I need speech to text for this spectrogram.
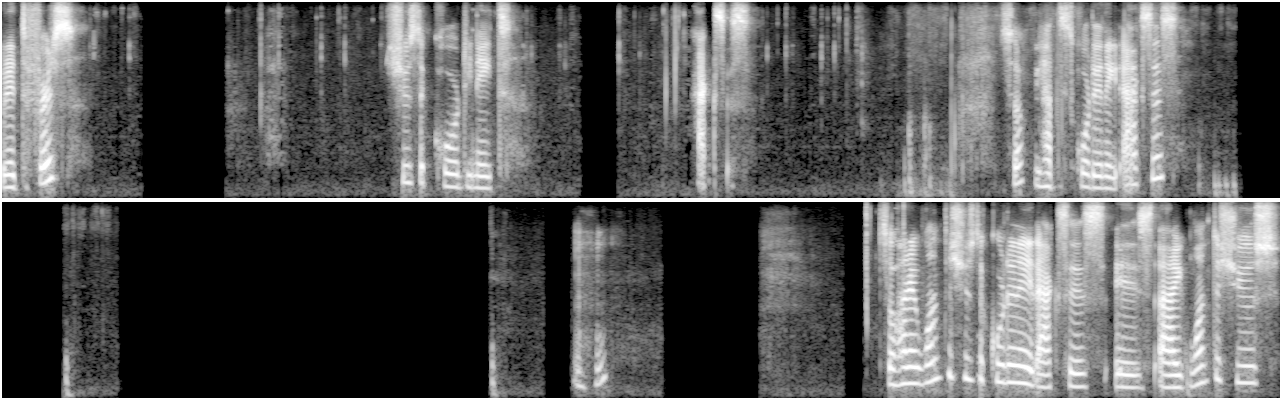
we need to first choose the coordinate axis. So we have this coordinate axis. -hmm. So how I want to choose the coordinate axis is I want to choose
